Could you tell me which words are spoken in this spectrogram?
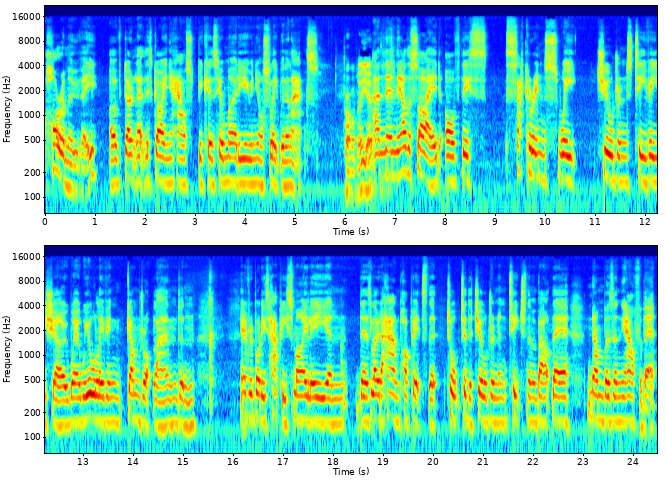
horror movie of don't let this guy in your house because he'll murder you in your sleep with an axe. Probably, yeah. And then the other side of this saccharine sweet children's TV show where we all live in gumdrop land and everybody's happy smiley and there's a load of hand puppets that talk to the children and teach them about their numbers and the alphabet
